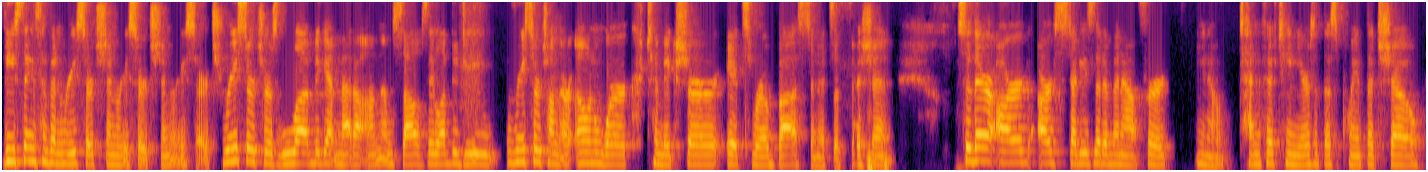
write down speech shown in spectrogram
these things have been researched and researched and researched. Researchers love to get meta on themselves. They love to do research on their own work to make sure it's robust and it's efficient. so there are, are studies that have been out for, you know, 10, 15 years at this point that show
